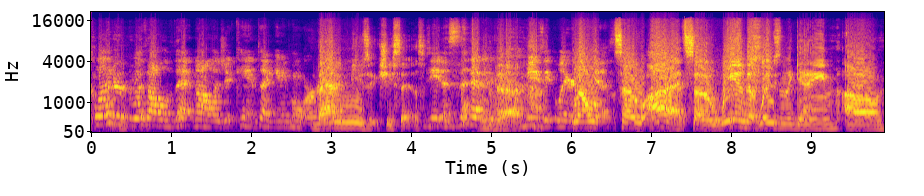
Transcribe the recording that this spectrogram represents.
Cluttered with all of that knowledge. It can't take any more. that and music. She says. yes, that music lyrics. Well, yes. so all right, so we end up losing the game um,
